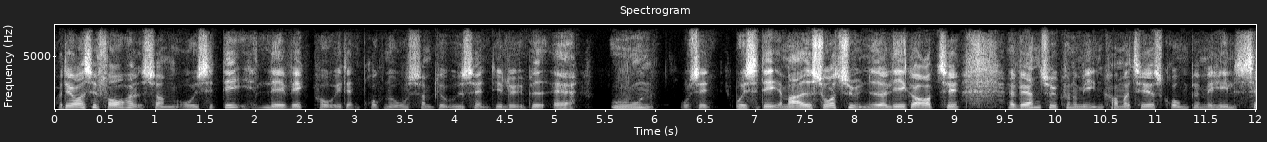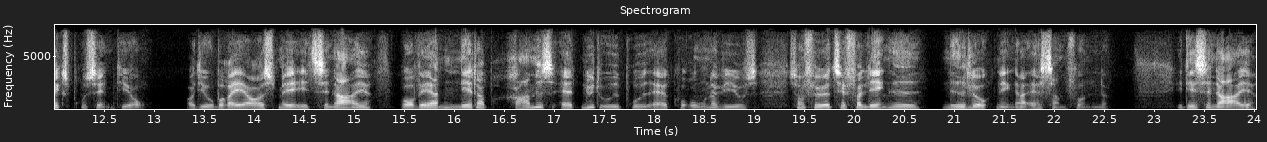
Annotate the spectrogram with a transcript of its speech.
Og det er også et forhold, som OECD lagde vægt på i den prognose, som blev udsendt i løbet af ugen. OECD er meget sortsynet og ligger op til, at verdensøkonomien kommer til at skrumpe med hele 6% i år. Og de opererer også med et scenarie, hvor verden netop rammes af et nyt udbrud af coronavirus, som fører til forlængede nedlukninger af samfundene. I det scenarie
